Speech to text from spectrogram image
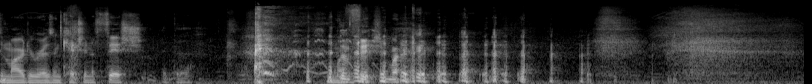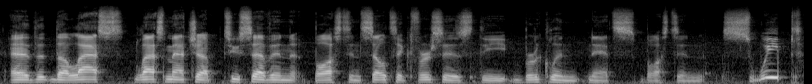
DeMar DeRozan catching a fish at the. the fish market. Uh, the the last last matchup, two seven Boston Celtic versus the Brooklyn Nets. Boston swept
